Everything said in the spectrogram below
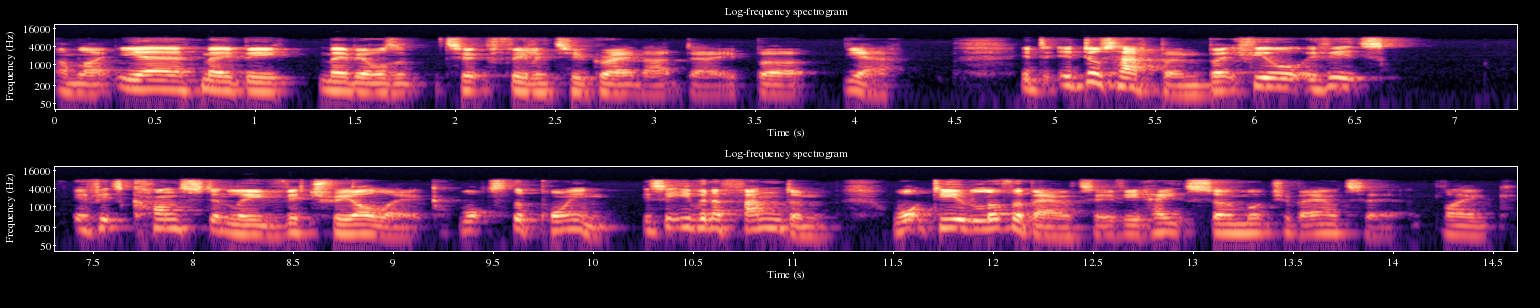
I'm like yeah maybe maybe I wasn't too, feeling too great that day, but yeah, it it does happen. But if you're if it's if it's constantly vitriolic, what's the point? Is it even a fandom? What do you love about it if you hate so much about it? Like,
